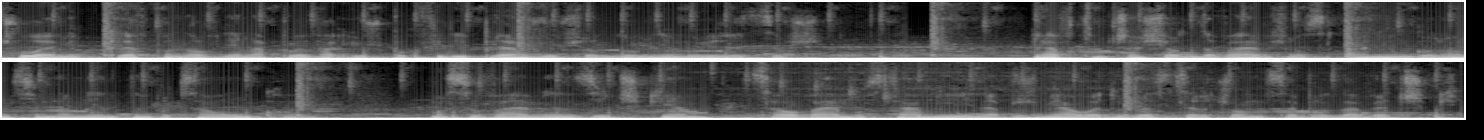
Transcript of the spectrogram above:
Czułem, jak krew ponownie napływa i już po chwili prężył się dumnie mój rycerz. Ja w tym czasie oddawałem się z Anią gorącym, namiętnym pocałunkom. Masowałem języczkiem, całowałem ustami jej nabrzmiałe, duże, sterczące brodaweczki.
